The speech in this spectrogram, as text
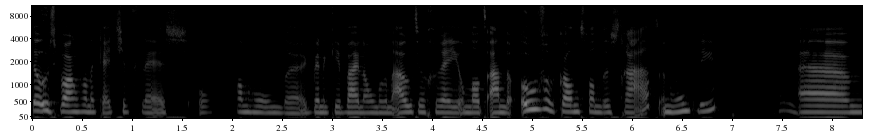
doodsbang van de ketchupfles of van honden. Ik ben een keer bijna onder een auto gereden, omdat aan de overkant van de straat een hond liep. Ehm,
